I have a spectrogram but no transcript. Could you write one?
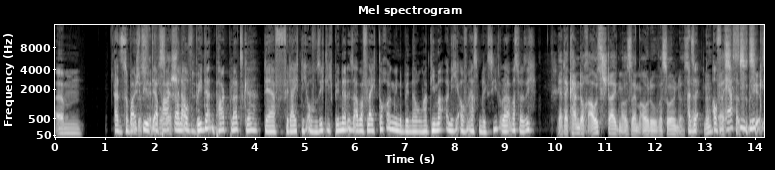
Ähm, Also zum Oh, Beispiel, der parkt einer auf dem. Behindertenparkplatz, gell, der vielleicht nicht offensichtlich behindert ist, aber vielleicht doch irgendwie eine Behinderung hat, die man nicht auf den ersten Blick sieht oder was weiß ich. Ja, der kann doch aussteigen aus seinem Auto. Was soll denn das? Also halt, ne? auf den Erste ersten Blick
